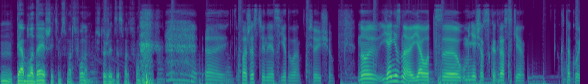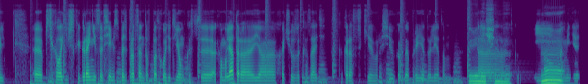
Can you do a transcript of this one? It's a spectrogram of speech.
М, ты обладаешь этим смартфоном? Что же это за смартфон? Ай, Божественный SE2 все еще. Но я не знаю, я вот э, у меня сейчас как раз-таки к такой э, психологической границе в 75% подходит емкость э, аккумулятора. Я хочу заказать как раз-таки в Россию, когда приеду летом. э, Увеличенный. и Ну- поменять.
